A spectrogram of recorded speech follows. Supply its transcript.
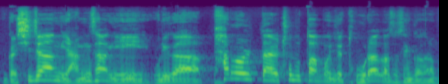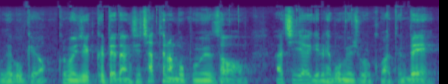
그러니까 시장 양상이 우리가 8월 달 초부터 한번 이제 돌아가서 생각을 한번 해볼게요. 그러면 이제 그때 당시 차트를 한번 보면서 같이 이야기를 해보면 좋을 것 같은데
